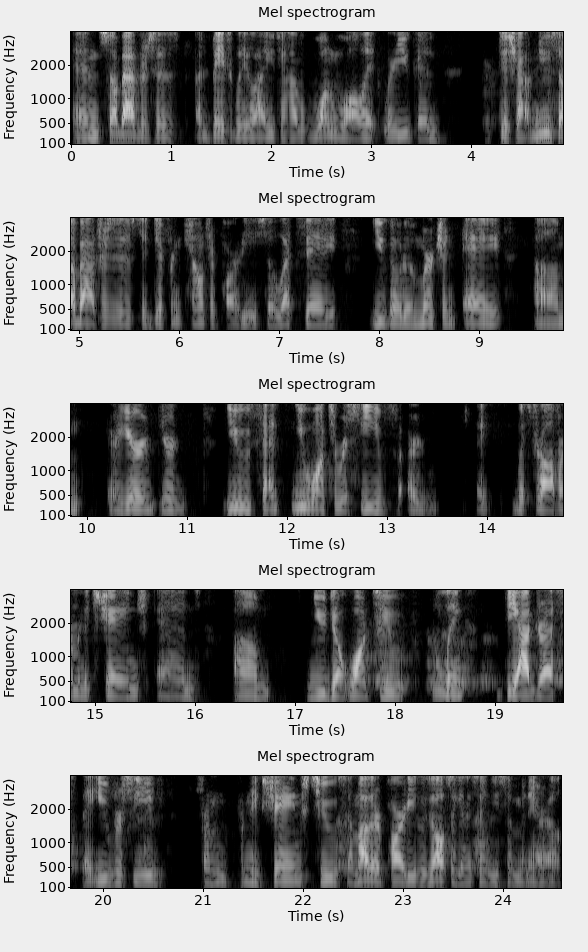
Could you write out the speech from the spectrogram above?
and sub addresses uh, basically allow you to have one wallet where you can dish out new sub addresses to different counterparties. So let's say you go to merchant A, um, or you're, you're, you said you want to receive or withdraw from an exchange and um, you don't want to link the address that you've received from, from the exchange to some other party who's also going to send you some Monero.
